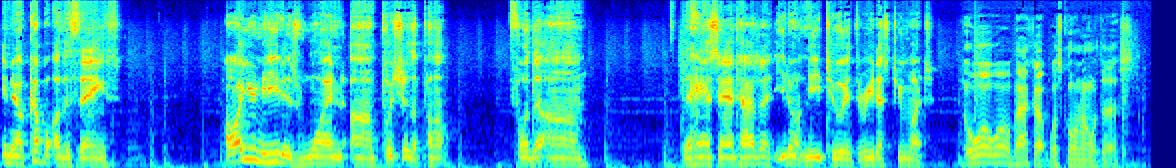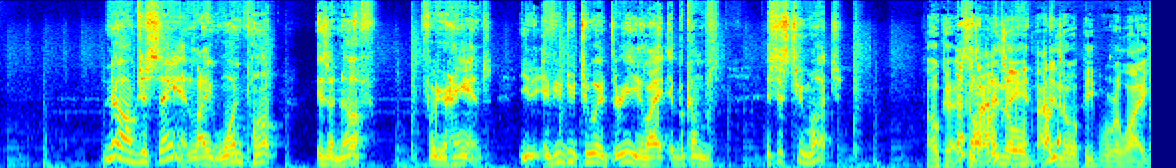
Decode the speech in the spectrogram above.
you know, a couple other things. All you need is one um, push of the pump for the um the hand sanitizer. You don't need two or three. That's too much. Whoa, whoa, back up. What's going on with this? No, I'm just saying, like one pump is enough for your hands. You, if you do two or three, like it becomes, it's just too much. Okay, because I didn't know. I didn't know if people were like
